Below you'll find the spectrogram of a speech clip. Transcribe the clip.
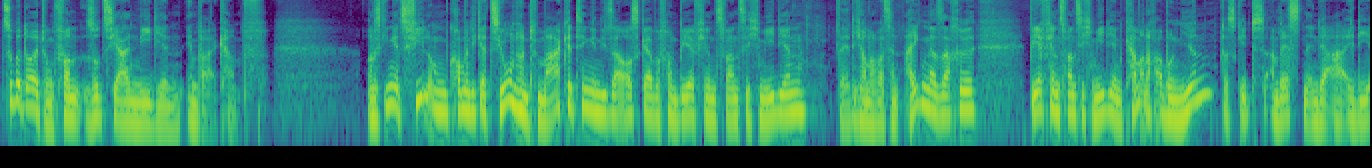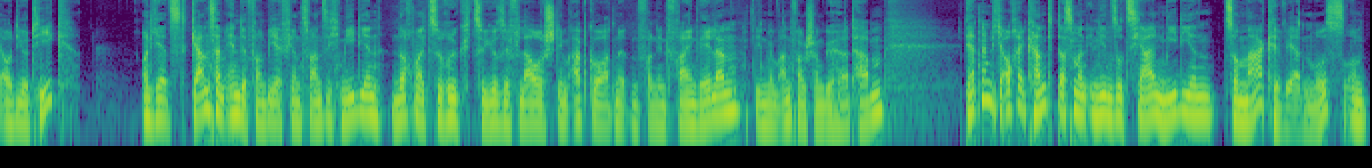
zur Bedeutung von sozialen Medien im Wahlkampf. Und es ging jetzt viel um Kommunikation und Marketing in dieser Ausgabe von BR24 Medien. Da hätte ich auch noch was in eigener Sache. BR24 Medien kann man auch abonnieren. Das geht am besten in der ARD Audiothek. Und jetzt ganz am Ende von BR24 Medien nochmal zurück zu Josef Lausch, dem Abgeordneten von den Freien Wählern, den wir am Anfang schon gehört haben. Der hat nämlich auch erkannt, dass man in den sozialen Medien zur Marke werden muss. Und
